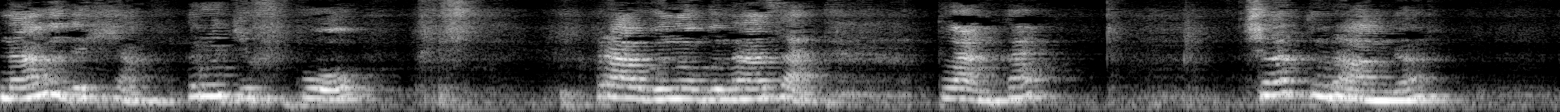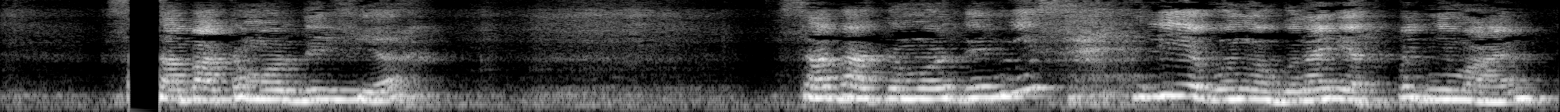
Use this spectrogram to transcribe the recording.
На выдохе руки в пол. Правую ногу назад. Планка. Чатуранга. Собака мордой вверх. Собака мордой вниз. Левую ногу наверх поднимаем.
